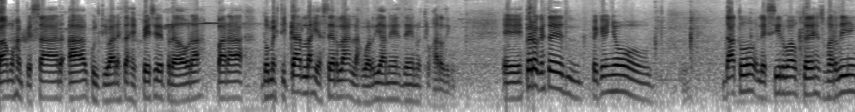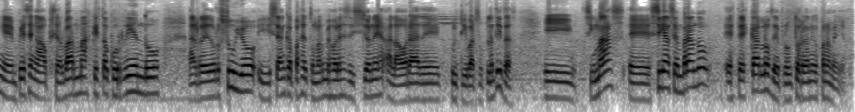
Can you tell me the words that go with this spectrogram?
vamos a empezar a cultivar estas especies depredadoras para domesticarlas y hacerlas las guardianes de nuestro jardín. Eh, espero que este pequeño dato les sirva a ustedes en su jardín, empiecen a observar más qué está ocurriendo alrededor suyo y sean capaces de tomar mejores decisiones a la hora de cultivar sus plantitas. Y sin más, eh, sigan sembrando. Este es Carlos de Productos Orgánicos Panameños.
